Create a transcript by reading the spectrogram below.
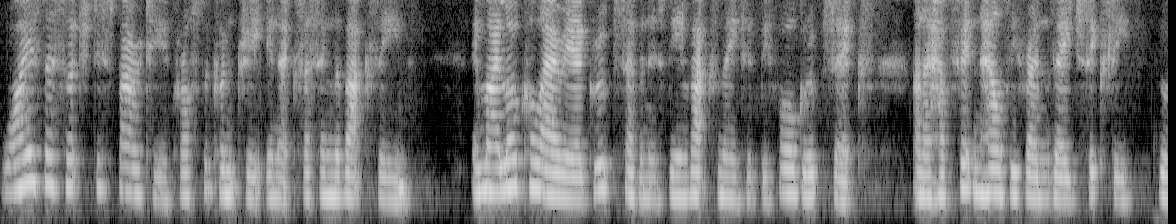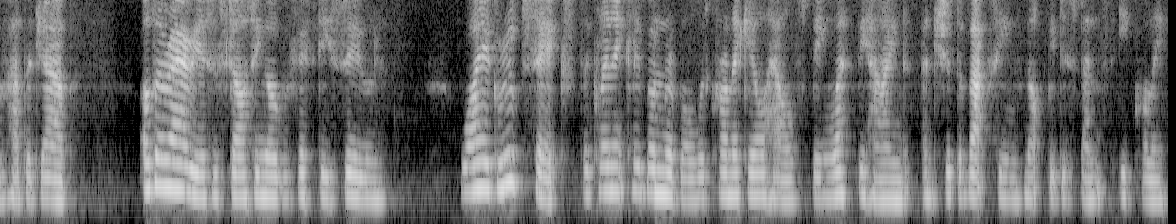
Why is there such disparity across the country in accessing the vaccine? In my local area, Group 7 is being vaccinated before Group 6, and I have fit and healthy friends aged 60 who have had the jab. Other areas are starting over 50 soon. Why are Group 6, the clinically vulnerable with chronic ill health, being left behind, and should the vaccines not be dispensed equally?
